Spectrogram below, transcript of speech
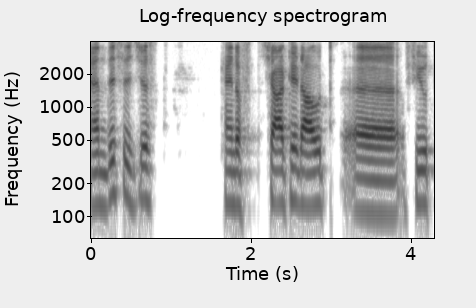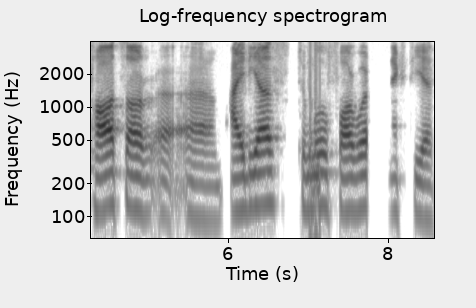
And this is just kind of charted out a uh, few thoughts or uh, uh, ideas to move forward next year.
